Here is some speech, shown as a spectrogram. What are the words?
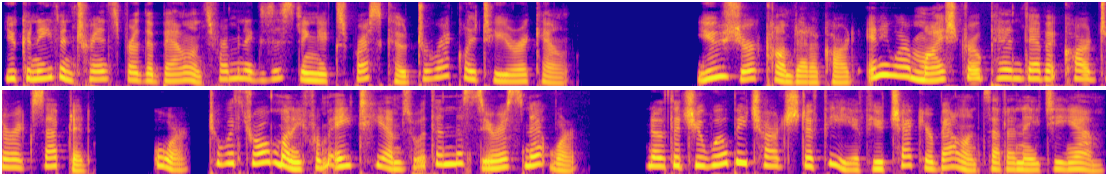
You can even transfer the balance from an existing Express code directly to your account. Use your Comdata card anywhere Maestro PIN debit cards are accepted, or to withdraw money from ATMs within the Cirrus network. Note that you will be charged a fee if you check your balance at an ATM.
